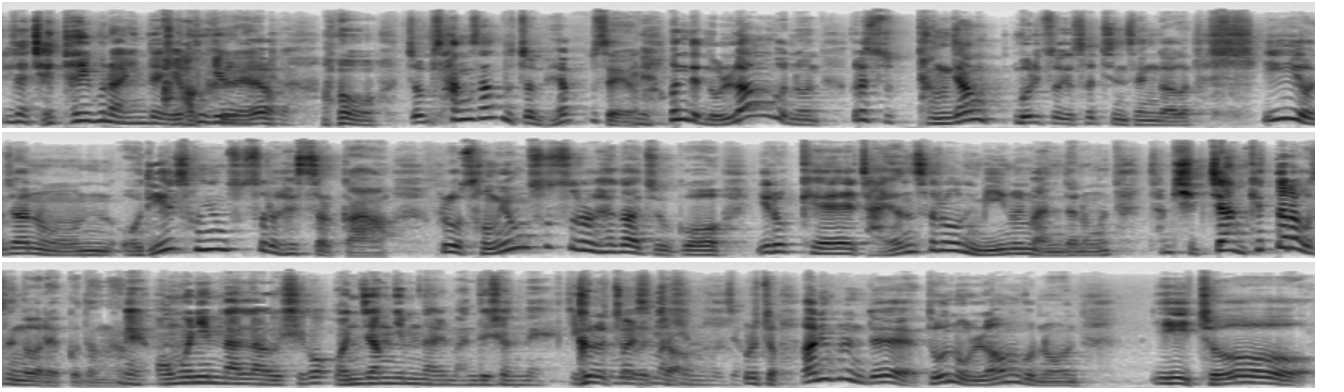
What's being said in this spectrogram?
일단 제 타입은 아닌데 아, 예쁘기는? 합니다. 어, 좀 상상도 좀 해보세요. 네. 근데 놀라운 거는 그래서 당장 머릿속에 스친 생각은 이 여자는 어디에 성형수술을 했을까? 그리고 성형 수술을 해가지고 이렇게 자연스러운 미인을 만드는 건 참 쉽지 않겠다라고 생각을 했거든요. 네. 어머님 날 낳으시고 원장님 날 만드셨네. 그렇죠, 그 그렇죠. 그렇죠. 아니 그런데 더 놀라운 거는 이저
